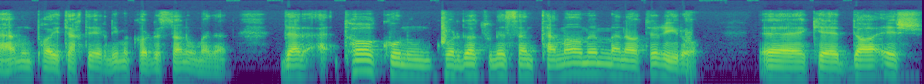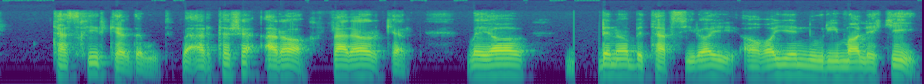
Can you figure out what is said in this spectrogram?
همون پایتخت اقلیم کردستان اومدن. در تا کنون کردا تونستن تمام مناطقی رو که داعش تسخیر کرده بود و ارتش عراق فرار کرد و یا بنا به تفسیرهای آقای نوری مالکی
